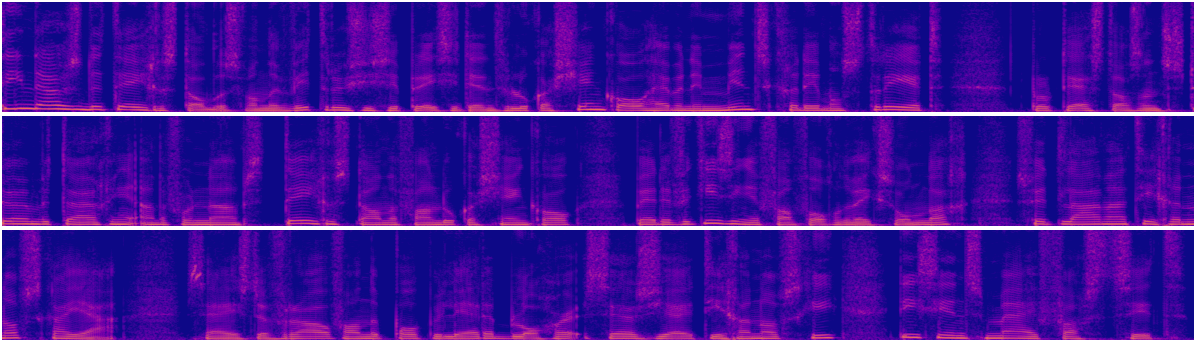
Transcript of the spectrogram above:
Tienduizenden tegenstanders van de Wit-Russische president Lukashenko hebben in Minsk gedemonstreerd. Het protest was een steunbetuiging aan de voornaamste tegenstander van Lukashenko bij de verkiezingen van volgende week zondag, Svetlana Tiganovskaya. Zij is de vrouw van de populaire blogger Sergei Tiganovsky die sinds mei vastzit.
